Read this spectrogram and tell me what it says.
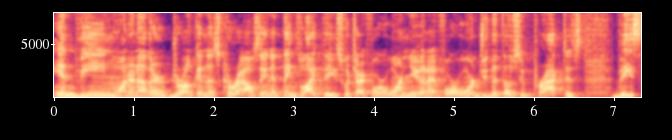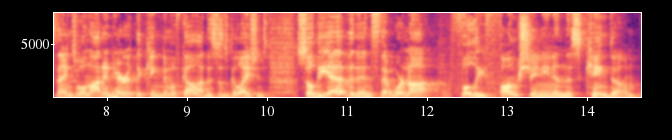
envying one another, drunkenness, carousing, and things like these, which I forewarn you, and I forewarned you that those who practice these things will not inherit the kingdom of God. This is Galatians. So the evidence that we're not fully functioning in this kingdom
